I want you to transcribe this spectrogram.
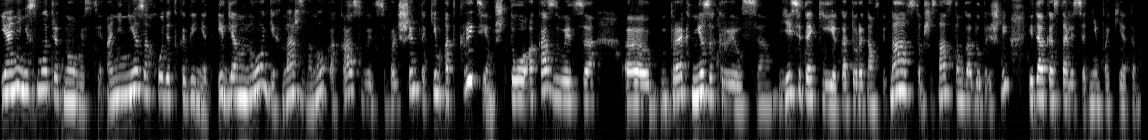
И они не смотрят новости, они не заходят в кабинет. И для многих наш звонок оказывается большим таким открытием, что оказывается проект не закрылся. Есть и такие, которые там в 2015-2016 году пришли и так и остались с одним пакетом.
